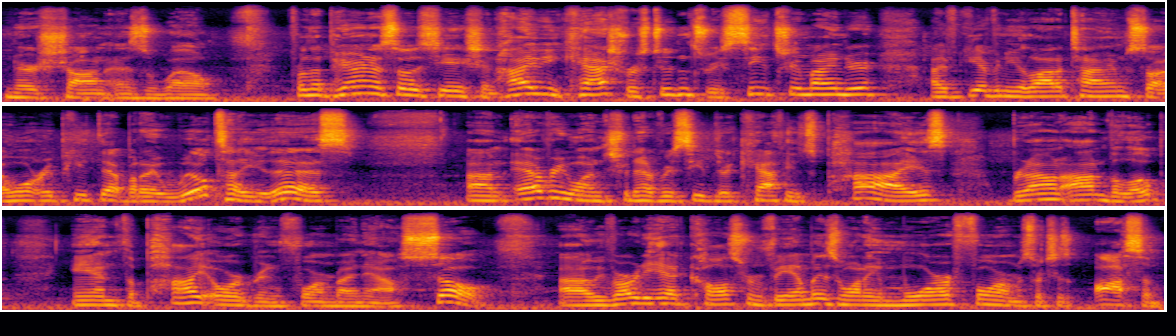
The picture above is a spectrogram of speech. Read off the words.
Nurse Sean as well. From the Parent Association, Hy-Vee Cash for Students Receipts reminder. I've given you a lot of time, so I won't repeat that, but I will tell you this. Um, everyone should have received their Kathy's Pies brown envelope and the pie ordering form by now. So uh, we've already had calls from families wanting more forms, which is awesome.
